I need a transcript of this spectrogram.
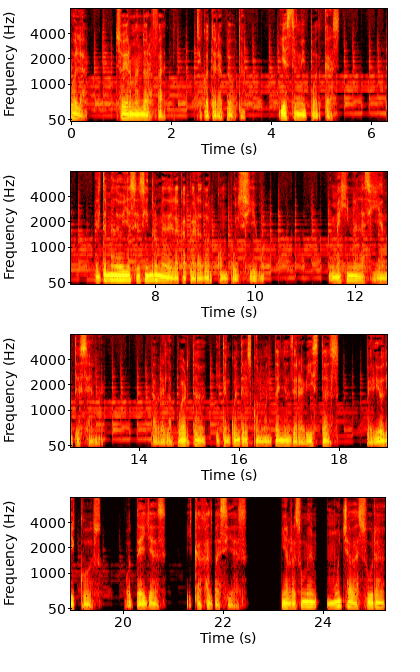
Hola, soy Armando Arfat, psicoterapeuta, y este es mi podcast. El tema de hoy es el síndrome del acaparador compulsivo. Imagina la siguiente escena. Abres la puerta y te encuentras con montañas de revistas, periódicos, botellas y cajas vacías. Y en resumen, mucha basura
